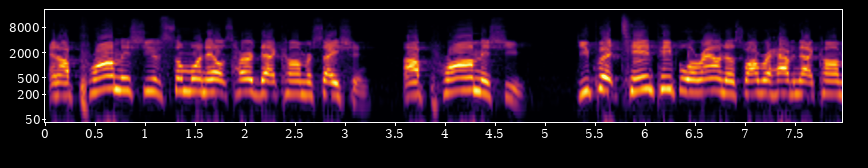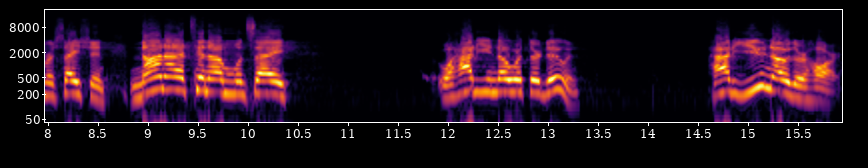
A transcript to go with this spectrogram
And I promise you, if someone else heard that conversation, I promise you, if you put 10 people around us while we're having that conversation, 9 out of 10 of them would say, Well, how do you know what they're doing? How do you know their heart?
